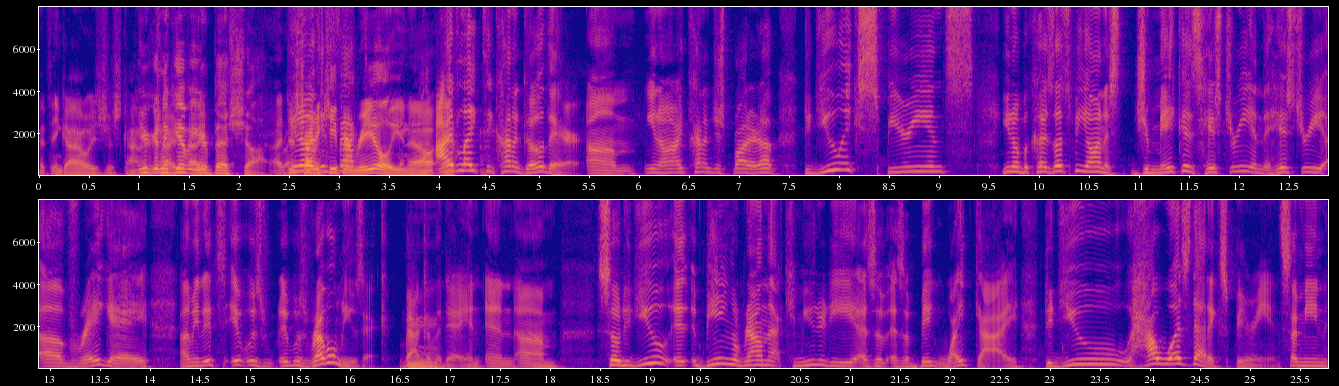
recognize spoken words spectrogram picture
I think I always just kind of You're going to give it I, your best shot. I right? just You try to keep fact, it real, you know. I'd And- like to kind of go there. Um, you know, I kind of just brought it up. Did you experience, you know, because let's be honest, Jamaica's history and the history of reggae. I mean, it's it was it was rebel music back in the day, and and um. So did you being around that community as a as a big white guy? Did you how was that experience? I mean,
